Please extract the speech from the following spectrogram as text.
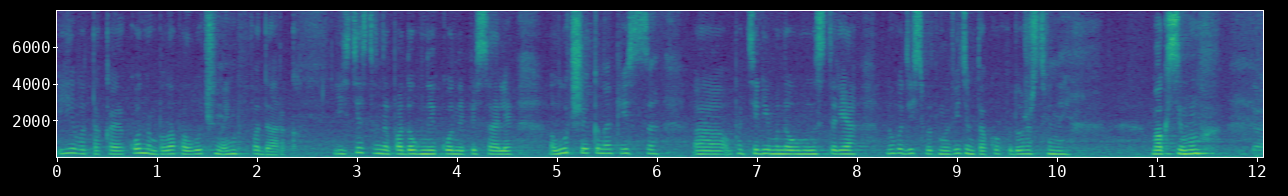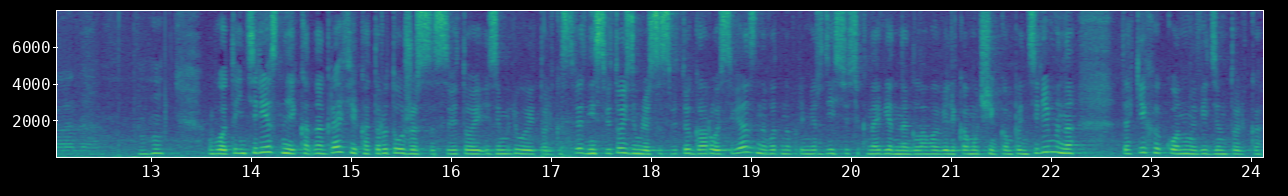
и вот такая икона была получена им в подарок. Естественно, подобные иконы писали лучшие иконописцы э, Пантелеймонова монастыря. Ну вот здесь вот мы видим такой художественный максимум. Угу. Вот, интересные иконографии, которые тоже со Святой Землей, только связаны, не Святой Землей, со Святой Горой связаны. Вот, например, здесь усекновенная глава великомученика Пантелеймона. Таких икон мы видим только,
